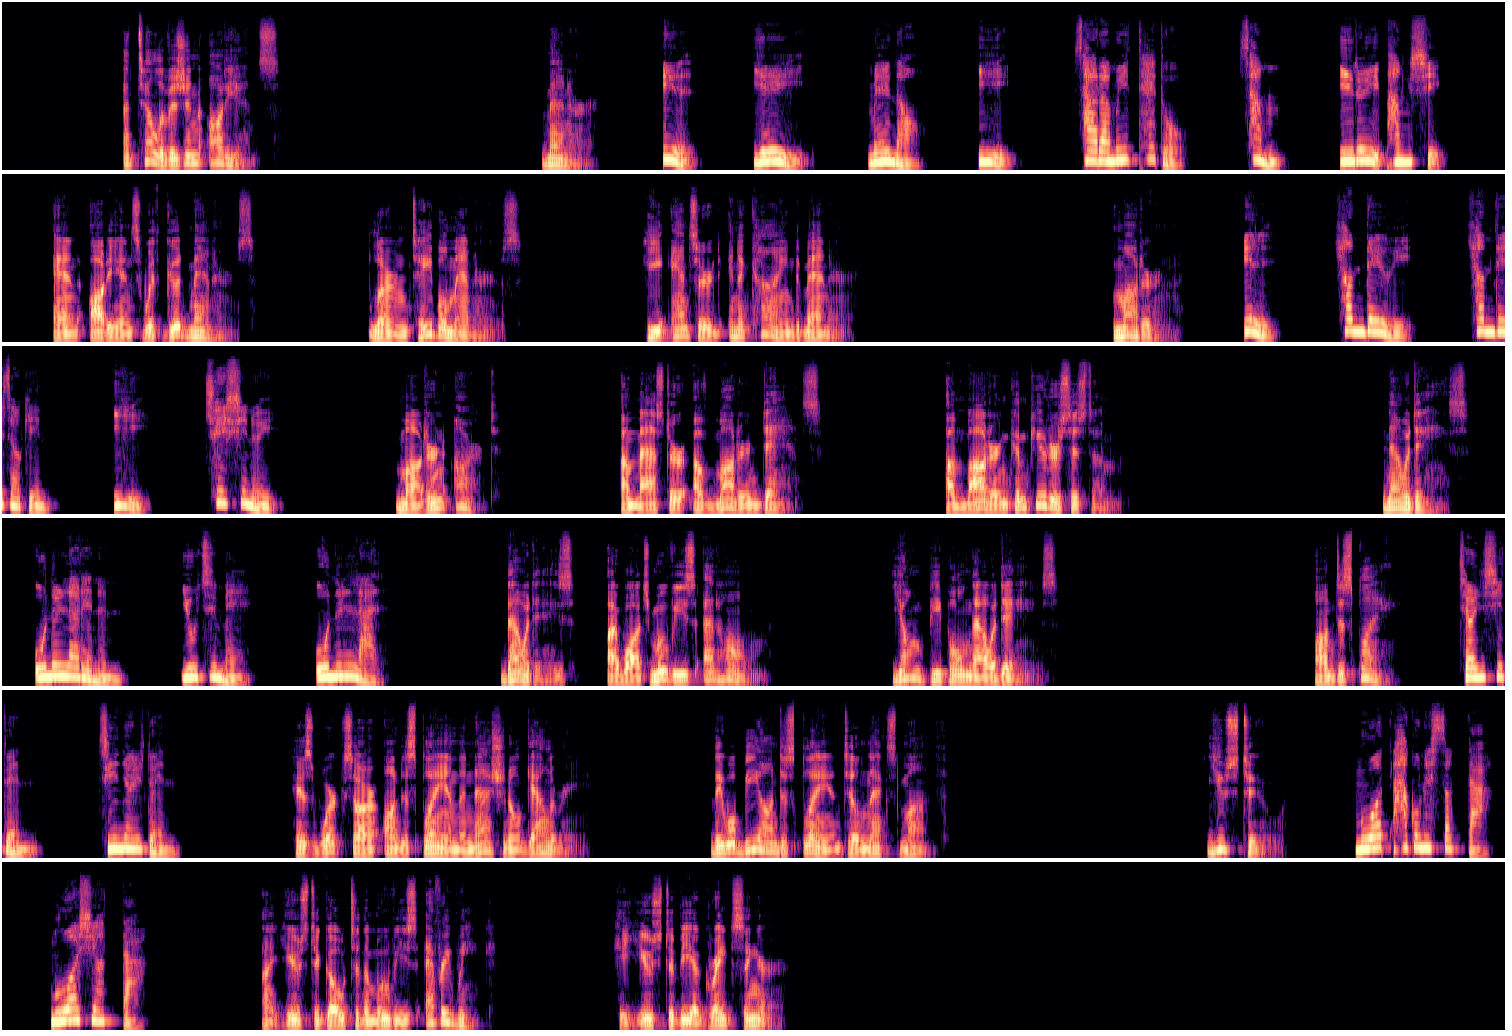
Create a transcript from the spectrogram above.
A television audience. Manner. 1. 예의, 매너 2. 사람의 태도 3. 일의 방식 An audience with good manners. Learn table manners. He answered in a kind manner. Modern. 1. 현대의, 현대적인 2. 최신의 Modern art. A master of modern dance. A modern computer system. Nowadays. 오늘날에는 요즘에 오늘날 Nowadays, I watch movies at home. Young people nowadays. On display. 전시된, 진열된 His works are on display in the National Gallery. They will be on display until next month. Used to. 무엇 하곤 했었다. 무엇이었다. I used to go to the movies every week. He used to be a great singer.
